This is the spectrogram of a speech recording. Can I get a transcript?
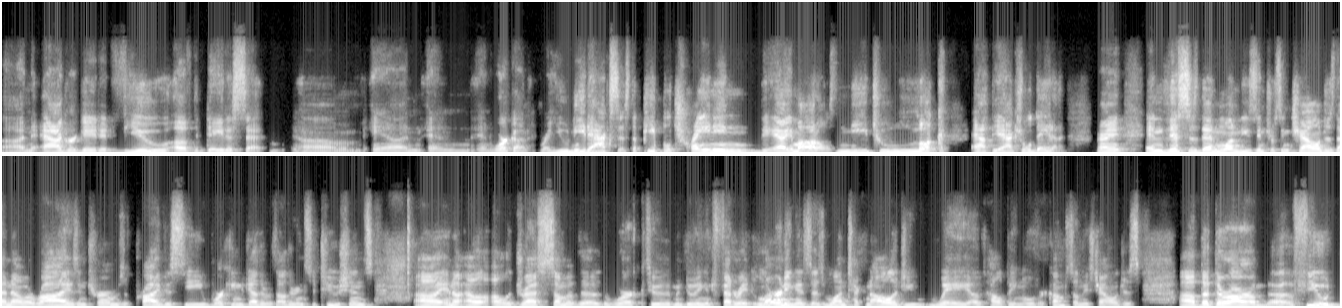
an aggregated view of the data set um, and and and work on it right? You need access. The people training the ai models need to look at the actual data right? And this is then one of these interesting challenges that now arise in terms of privacy working together with other institutions. Uh, and I'll, I'll, address some of the, the work too that i've been doing in federated learning as, as one technology way of helping overcome some of these challenges. Uh, but there are a, a few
